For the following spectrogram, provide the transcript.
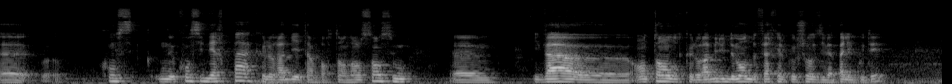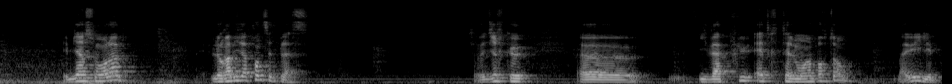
euh, ne considère pas que le rabbi est important, dans le sens où euh, il va euh, entendre que le rabbi lui demande de faire quelque chose, il va pas l'écouter, eh bien à ce moment-là, le rabbi va prendre cette place. Ça veut dire que euh, il va plus être tellement important. Bah oui, il est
